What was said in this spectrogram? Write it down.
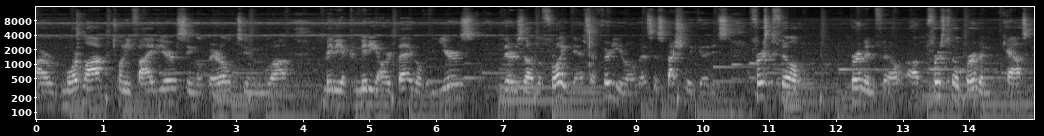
our Mortlach 25 year single barrel to uh, maybe a committee Ardbeg over the years. There's a Laphroaig that's a 30 year old that's especially good. It's first fill bourbon fill, uh, first fill bourbon cask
